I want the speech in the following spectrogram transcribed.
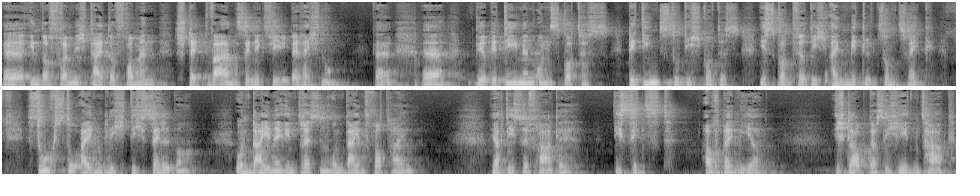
äh, in der Frömmigkeit der Frommen steckt wahnsinnig viel Berechnung. Äh, wir bedienen uns Gottes. Bedienst du dich Gottes? Ist Gott für dich ein Mittel zum Zweck? Suchst du eigentlich dich selber und deine Interessen und dein Vorteil? Ja, diese Frage, die sitzt auch bei mir. Ich glaube, dass ich jeden Tag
